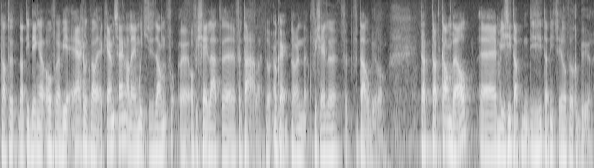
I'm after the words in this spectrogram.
dat, het, dat die dingen over weer eigenlijk wel erkend zijn. Alleen moet je ze dan uh, officieel laten vertalen door, okay. door een officiële vertaalbureau. Dat, dat kan wel, uh, maar je ziet, dat, je ziet dat niet zo heel veel gebeuren.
